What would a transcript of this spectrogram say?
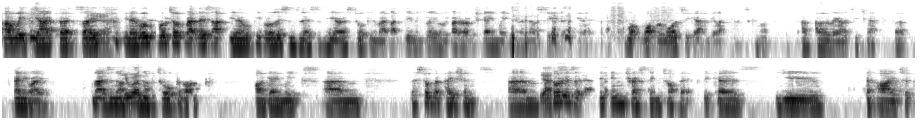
our weekly output. So yeah. you know, we'll we'll talk about this. Uh, you know, people will listen to this and hear us talking about like doom and gloom, and we've had a rubbish game week, and then they'll see that you know what what rewards we get and be like, guys, come on, have, have a reality check. But anyway, that is enough enough talk about our game weeks. Um, let's talk about patience. Um, yes. I thought it was a, an interesting topic because you and I took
